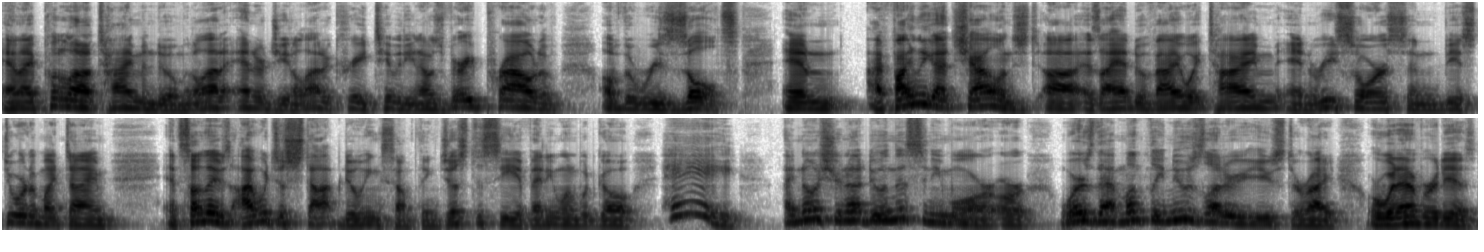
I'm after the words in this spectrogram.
and I put a lot of time into them and a lot of energy and a lot of creativity. And I was very proud of, of the results. And I finally got challenged uh, as I had to evaluate time and resource and be a steward of my time. And sometimes I would just stop doing something just to see if anyone would go, hey, I notice you're not doing this anymore. Or where's that monthly newsletter you used to write? Or whatever it is.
